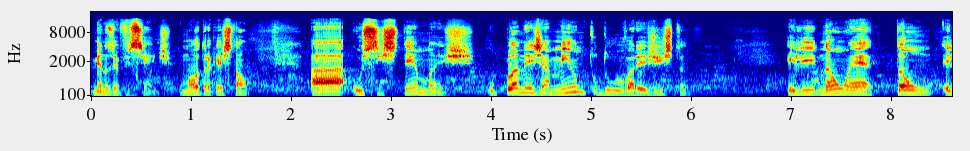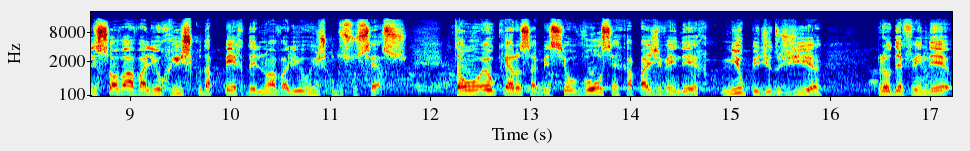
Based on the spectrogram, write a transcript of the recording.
menos eficiente. Uma outra questão, ah, os sistemas, o planejamento do varejista, ele não é tão, ele só avalia o risco da perda, ele não avalia o risco do sucesso. Então eu quero saber se eu vou ser capaz de vender mil pedidos dia para eu defender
